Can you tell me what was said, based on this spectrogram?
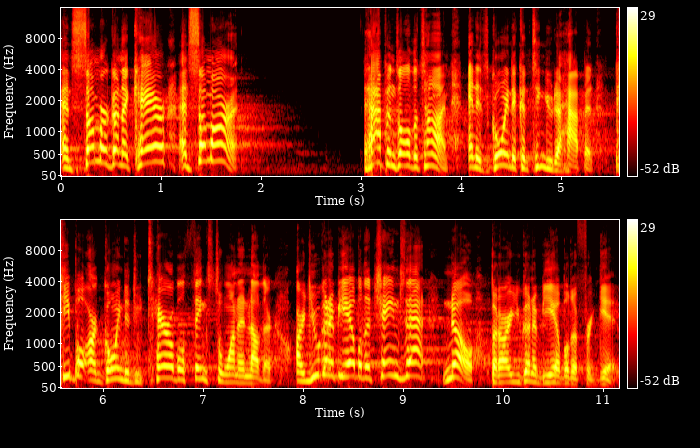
and some are going to care, and some aren't. It happens all the time, and it's going to continue to happen. People are going to do terrible things to one another. Are you going to be able to change that? No, but are you going to be able to forgive?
